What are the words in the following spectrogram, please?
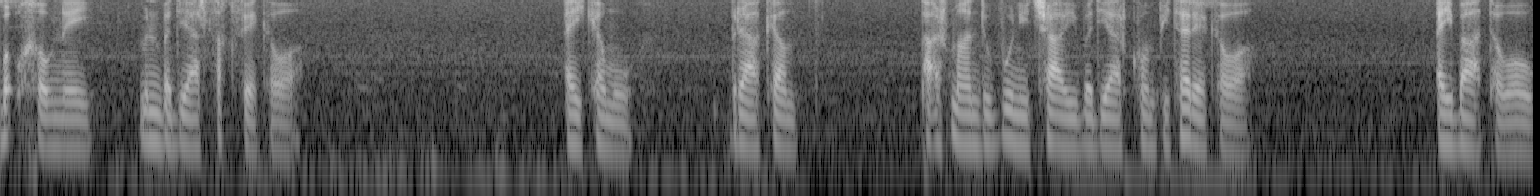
بەو خەونەی من بە دیار سەقفێکەوە ئەیکەم و براکەم. پاش ماندووبوونی چاوی بە دیار کۆمپیوتەرێکەوە ئەیباتەوە و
